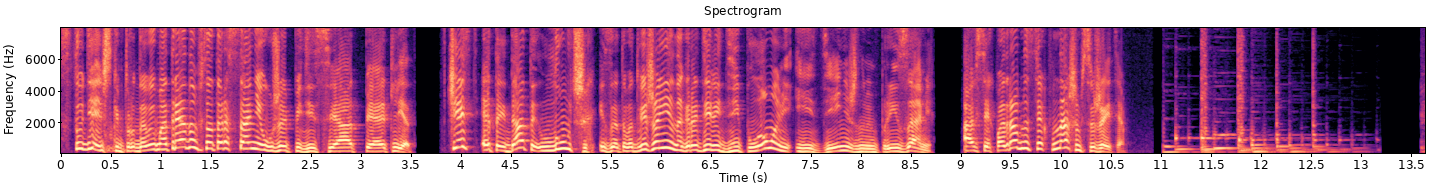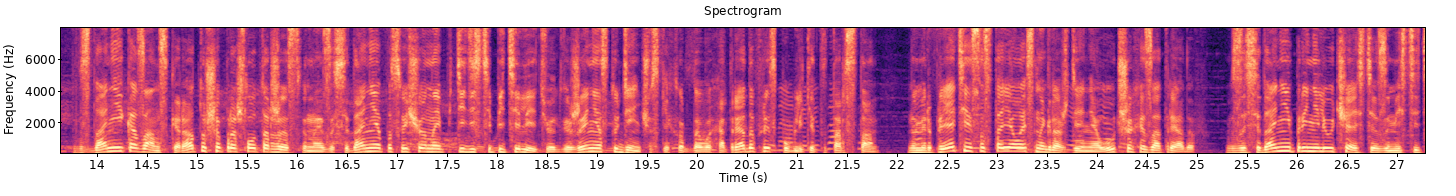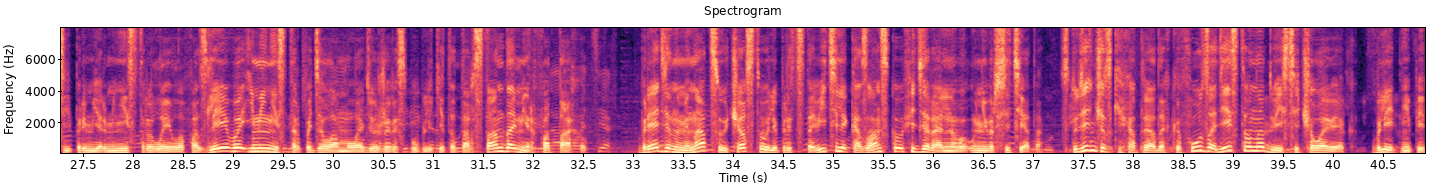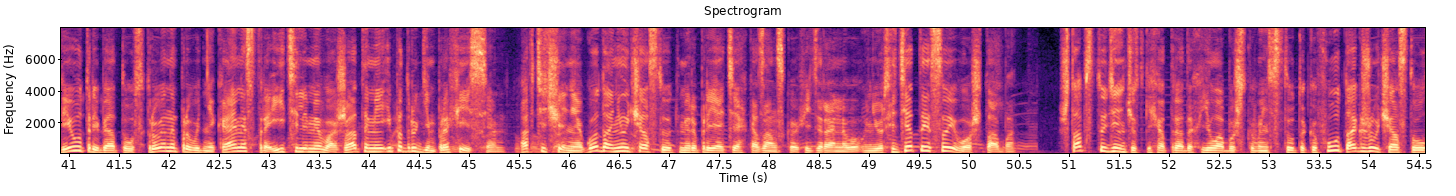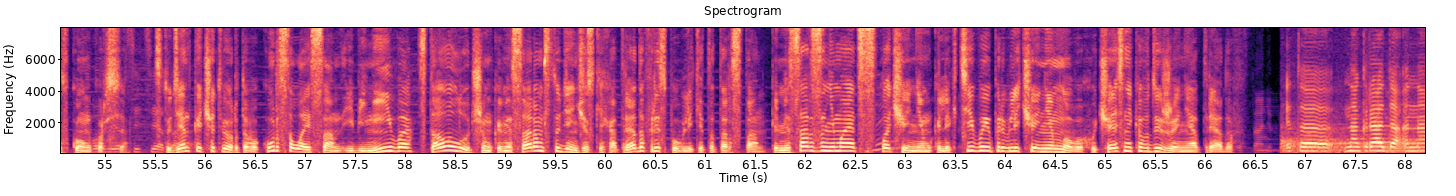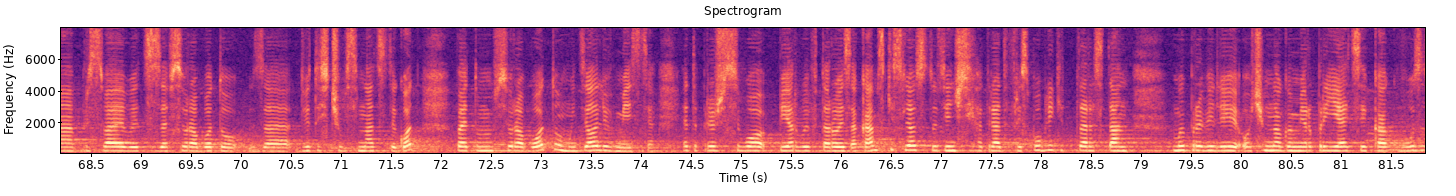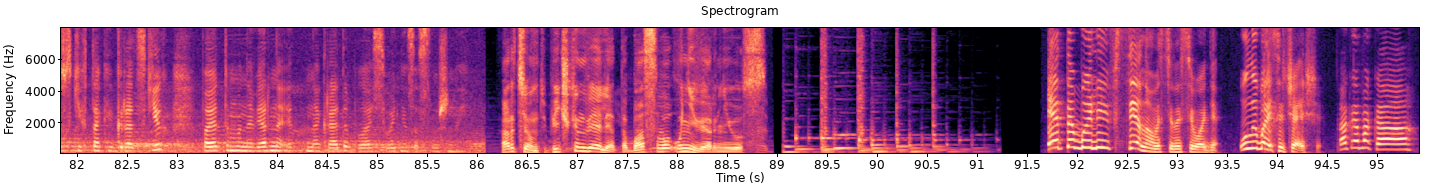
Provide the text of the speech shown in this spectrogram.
Студенческим трудовым отрядом в Татарстане уже 55 лет. В честь этой даты лучших из этого движения наградили дипломами и денежными призами. О всех подробностях в нашем сюжете. В здании Казанской ратуши прошло торжественное заседание, посвященное 55-летию движения студенческих трудовых отрядов Республики Татарстан. На мероприятии состоялось награждение лучших из отрядов. В заседании приняли участие заместитель премьер-министра Лейла Фазлеева и министр по делам молодежи Республики Татарстан Дамир Фатахов. В ряде номинаций участвовали представители Казанского федерального университета. В студенческих отрядах КФУ задействовано 200 человек. В летний период ребята устроены проводниками, строителями, вожатыми и по другим профессиям. А в течение года они участвуют в мероприятиях Казанского федерального университета и своего штаба. Штаб студенческих отрядов Елабужского института КФУ также участвовал в конкурсе. Студентка четвертого курса Лайсан Ибиниева стала лучшим комиссаром студенческих отрядов Республики Татарстан. Комиссар занимается сплочением коллектива и привлечением новых участников движения отрядов. Эта награда, она присваивается за всю работу за 2018 год, поэтому всю работу мы делали вместе. Это прежде всего первый, второй Закамский слет студенческих отрядов Республики Татарстан. Мы провели очень много мероприятий, как вузовских, так и городских, поэтому, наверное, эта награда была сегодня заслуженной. Артем Тупичкин, Виолетта Басова, Univer News. Это были все новости на сегодня. Улыбайся чаще. Пока-пока.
